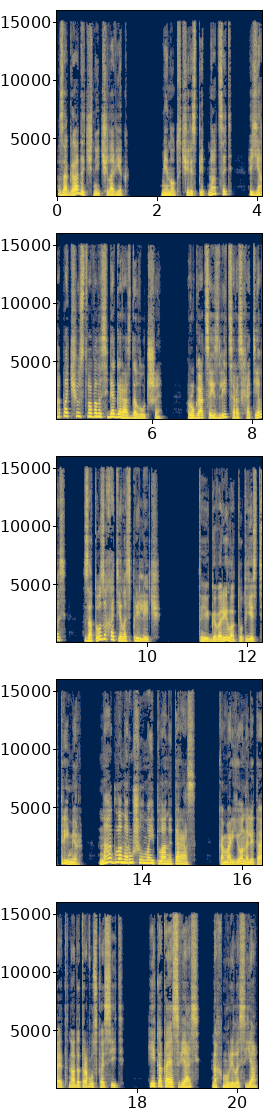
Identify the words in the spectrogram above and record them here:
Загадочный человек. Минут через пятнадцать я почувствовала себя гораздо лучше. Ругаться и злиться расхотелось, зато захотелось прилечь. «Ты говорила, тут есть триммер». Нагло нарушил мои планы Тарас. «Комарьё налетает, надо траву скосить». «И какая связь?» — нахмурилась я.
